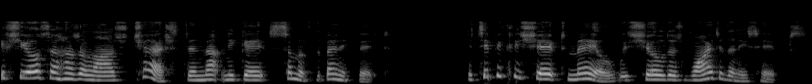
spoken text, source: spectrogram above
If she also has a large chest, then that negates some of the benefit. A typically shaped male with shoulders wider than his hips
